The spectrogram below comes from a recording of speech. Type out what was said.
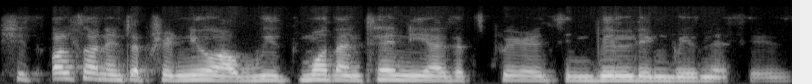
She's also an entrepreneur with more than 10 years experience in building businesses.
